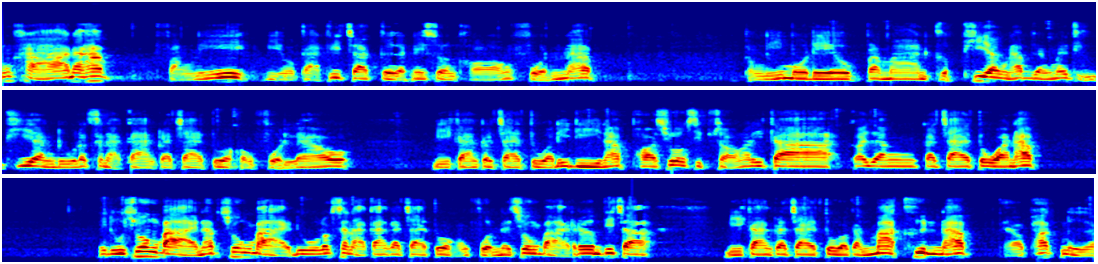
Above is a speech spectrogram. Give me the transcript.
งขลานะครับ ฝั่งนี้มีโอกาสที่จะเกิดในส่วนของฝนนะครับ ตรงนี้โมเดลประมาณเกือบเที่ยงนะครับ ยังไม่ถึงเที่ยงดูลักษณะการกระจายตัวของฝนแล้ว มีการกระจายตัวได้ดีนะครับ พอช่วง 12นาฬิกาก็ยังกระจายตัวนะครับไปดูช่วงบ่ายนะครับช่วงบ่ายดูลักษณะการกระจายตัวของฝนในช่วงบ่ายเริ่มที่จะ มีการกระจายตัวกันมากขึ้นนะครับ แถวภาคเหนือ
